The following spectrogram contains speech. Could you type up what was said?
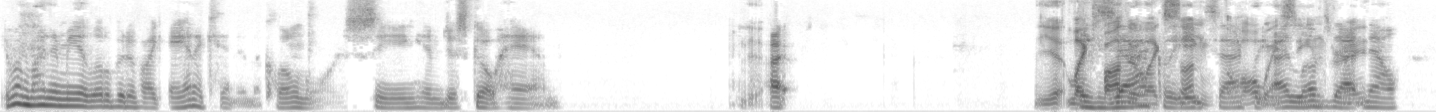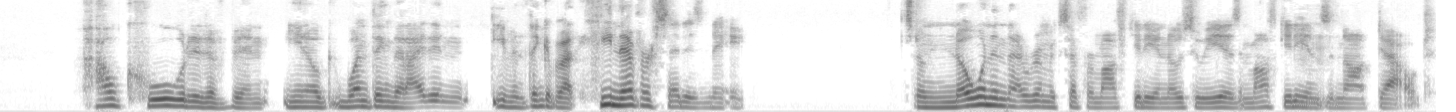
it reminded me a little bit of like Anakin in the Clone Wars, seeing him just go ham. Yeah, like exactly, father, like son. exactly. I scenes, love that. right? Now, how cool would it have been? You know, one thing that I didn't even think about. He never said his name, so no one in that room except for Moff Gideon knows who he is, and Moff Gideon's Mm-hmm. knocked out.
